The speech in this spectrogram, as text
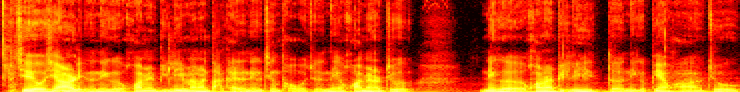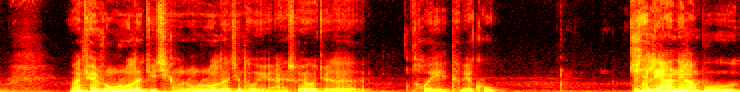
《饥饿游戏二》里的那个画面比例慢慢打开的那个镜头，我觉得那个画面就那个画面比例的那个变化就完全融入了剧情，融入了镜头语言，所以我觉得会特别酷。之前李安那两部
